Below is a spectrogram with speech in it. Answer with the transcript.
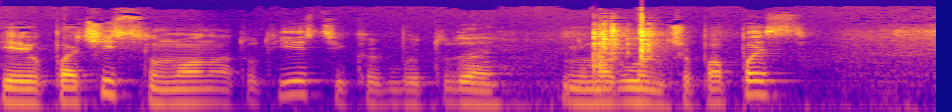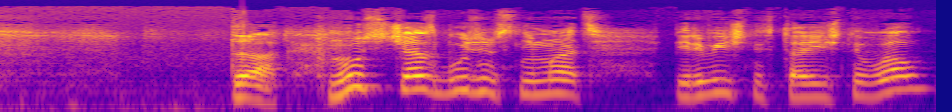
я ее почистил, но она тут есть, и как бы туда не могло ничего попасть. Так, ну сейчас будем снимать первичный, вторичный вал.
